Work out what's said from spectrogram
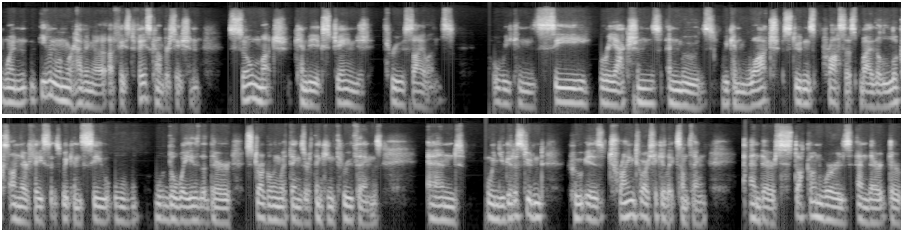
when even when we're having a, a face-to-face conversation so much can be exchanged through silence we can see reactions and moods. We can watch students process by the looks on their faces. We can see w- the ways that they're struggling with things or thinking through things. And when you get a student who is trying to articulate something and they're stuck on words and they're they're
